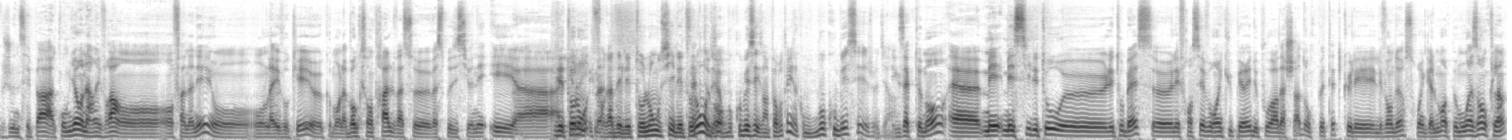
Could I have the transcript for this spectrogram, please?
Je ne sais pas à combien on arrivera en, fin d'année. On, l'a évoqué, euh, comment la Banque centrale va se, va se positionner et à. Les taux longs, il faut regarder les taux longs aussi. Les taux longs ont déjà beaucoup baissé. Ils ont un peu monté, ils ont beaucoup baissé, je veux dire. Exactement. Euh, mais, mais si les taux, euh, les taux baissent, les Français vont récupérer du pouvoir d'achat. Donc peut-être que les, vendeurs seront également un peu moins enclins,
